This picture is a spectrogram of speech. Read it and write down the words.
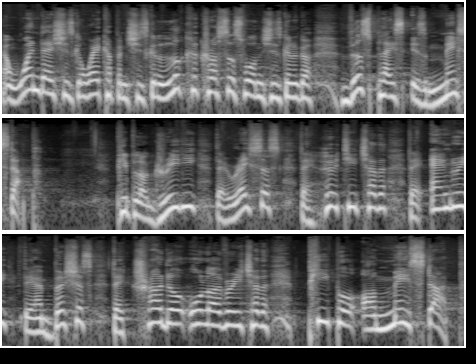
and one day she's going to wake up and she's going to look across this world and she's going to go, This place is messed up. People are greedy, they're racist, they hurt each other, they're angry, they're ambitious, they trudge all over each other. People are messed up.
